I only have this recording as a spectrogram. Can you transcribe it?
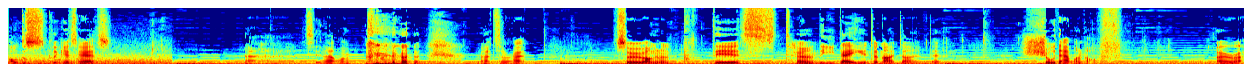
I'll just click SS. Uh, see that one? That's alright. So I'm gonna put this, turn the day into nighttime, then show that one off. Alright,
